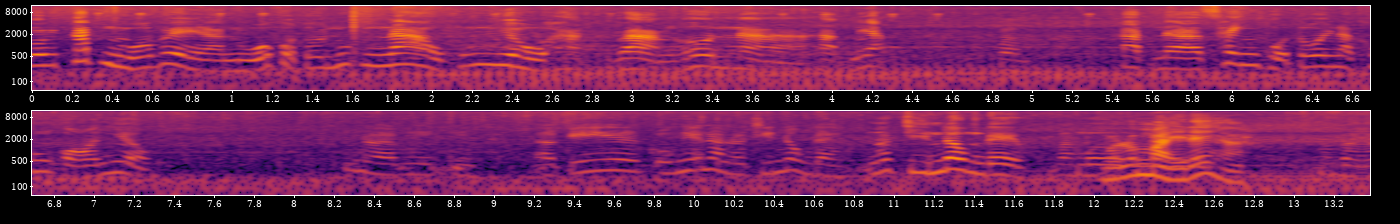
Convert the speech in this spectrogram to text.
tôi cắt lúa về là lúa của tôi lúc nào cũng nhiều hạt vàng hơn là hạt nếp. Vâng. Hạt là xanh của tôi là không có nhiều, là, ừ, ờ, cái có nghĩa là nó chín đồng đều nó chín đồng đều. Vâng. Màu- Mà nó mẩy đấy hả? Vâng.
